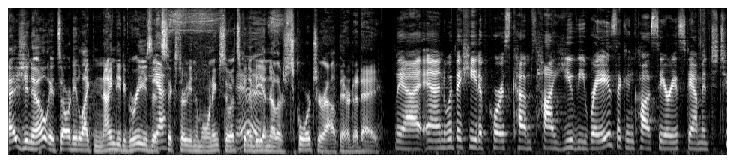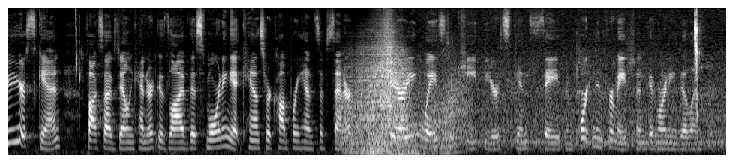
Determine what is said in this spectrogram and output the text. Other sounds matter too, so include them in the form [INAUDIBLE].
As you know, it's already like 90 degrees at Yes, 6:30 in the morning, so it it's going to be another scorcher out there today. Yeah, and with the heat, of course, comes high UV rays that can cause serious damage to your skin. Fox 5's Dylan Kendrick is live this morning at Cancer Comprehensive Center, sharing ways to keep your skin safe. Important information. Good morning, Dylan.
